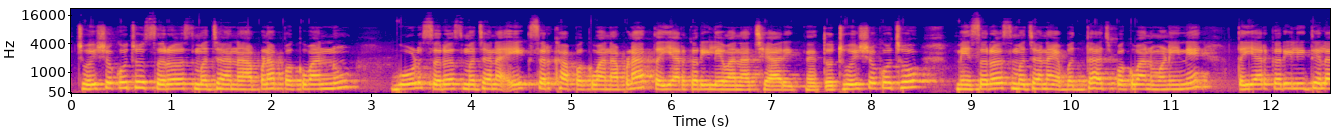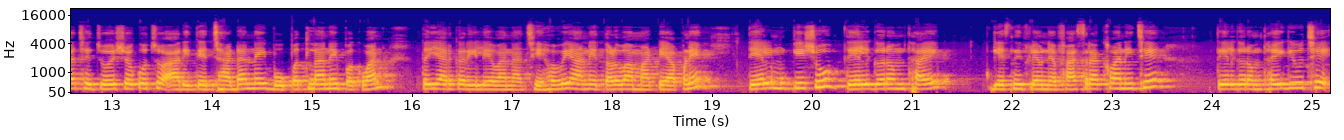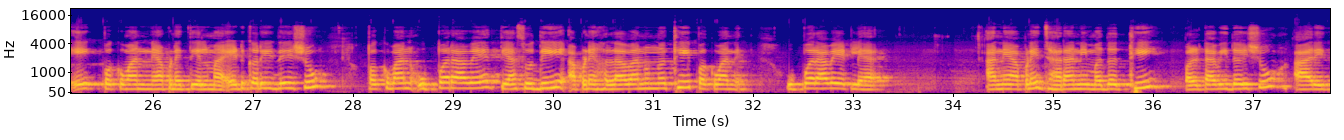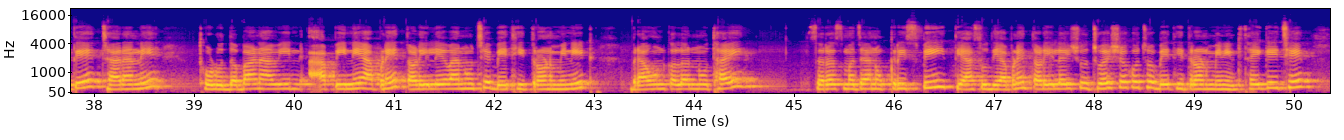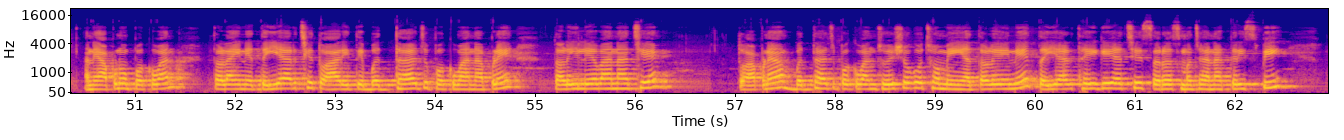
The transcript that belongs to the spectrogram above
જોઈ શકો છો, સરસ મજાના આપણા પકવાનનું ગોળ, સરસ મજાના એક સરખા પકવાન આપણા તૈયાર કરી લેવાના છે આ રીતને. તો જોઈ શકો છો, મેં સરસ મજાના બધા જ પકવાન વણીને તૈયાર કરી લીધેલા છે. જોઈ શકો છો, આ રીતે જાડા નહીં, બહુ પતલા નહીં પકવાન તૈયાર કરી લેવાના છે. હવે આને તળવા માટે આપણે તેલ મૂકીશું. તેલ ગરમ થાય, ગેસની ફ્લેમને ફાસ્ટ રાખવાની છે. તેલ ગરમ થઈ ગયું છે. એક પકવાનને આપણે તેલમાં એડ કરી દઈશું. પકવાન ઉપર આવે ત્યાં સુધી આપણે હલાવવાનું નથી. પકવાન ઉપર આવે એટલે આને આપણે ઝારાની મદદથી પલટાવી દઈશું. આ રીતે ઝારાને થોડું દબાણ આવી આપીને આપણે તળી લેવાનું છે. બેથી ત્રણ મિનિટ બ્રાઉન કલરનું થાય. સરસ મજાનું ક્રિસ્પી, ત્યાં સુધી આપણે તળી લઈશું. જોઈ શકો છો બેથી ત્રણ મિનિટ થઈ ગઈ છે અને આપણો પકવાન તળાઈને તૈયાર છે. તો આ રીતે બધા જ પકવાન આપણે તળી લેવાના છે. તો આપણા બધા જ પકવાન જોઈ શકો છો, મેં અહીંયા તળીને તૈયાર થઈ ગયા છે. સરસ મજાના ક્રિસ્પી.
